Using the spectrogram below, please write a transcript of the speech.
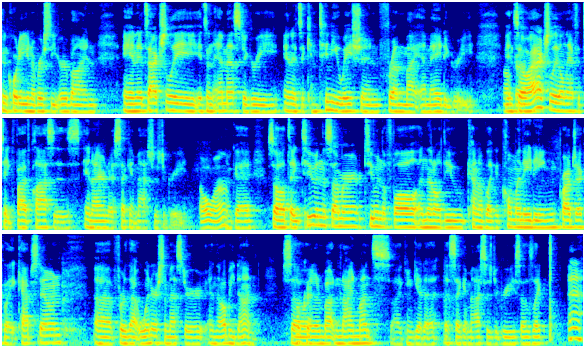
Concordia University Irvine, and it's actually it's an MS degree and it's a continuation from my MA degree. And so I actually only have to take five classes and I earn a second master's degree. Oh wow. Okay. So I'll take two in the summer, two in the fall, and then I'll do kind of like a culminating project, like a capstone uh, for that winter semester, and I'll be done. So Okay. in about nine months, I can get a, a second master's degree. So I was like, eh,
